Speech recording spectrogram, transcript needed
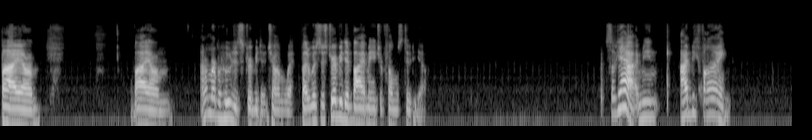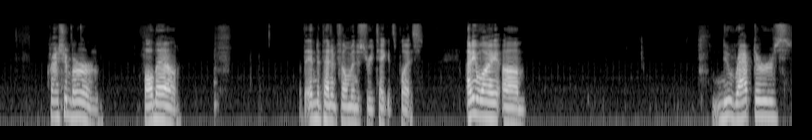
by um by um I don't remember who distributed John Wick, but it was distributed by a major film studio. So yeah, I mean, I'd be fine. Crash and burn. Fall down the independent film industry take its place. Anyway, um, new Raptors.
